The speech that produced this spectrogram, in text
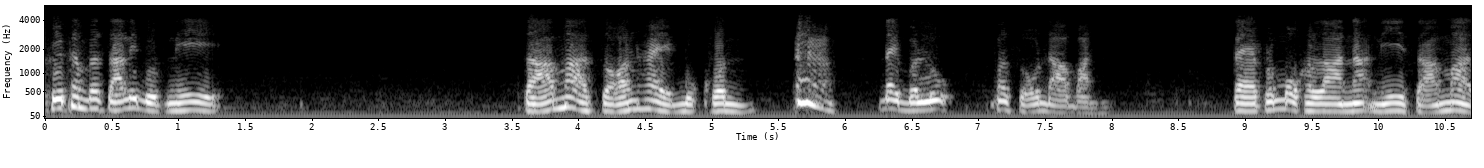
คือท่านภาษาลิบุตรนี้ สามารถสอนให้บุคคลได้บรรลุพระโสดาบัน แต่พระโมคคัลลานะนี้สามารถ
